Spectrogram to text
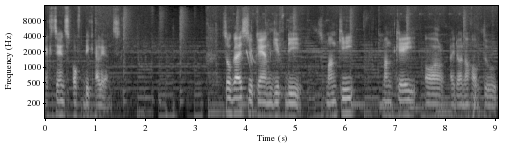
exchange of big aliens so guys you can give the monkey monkey or I don't know how to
